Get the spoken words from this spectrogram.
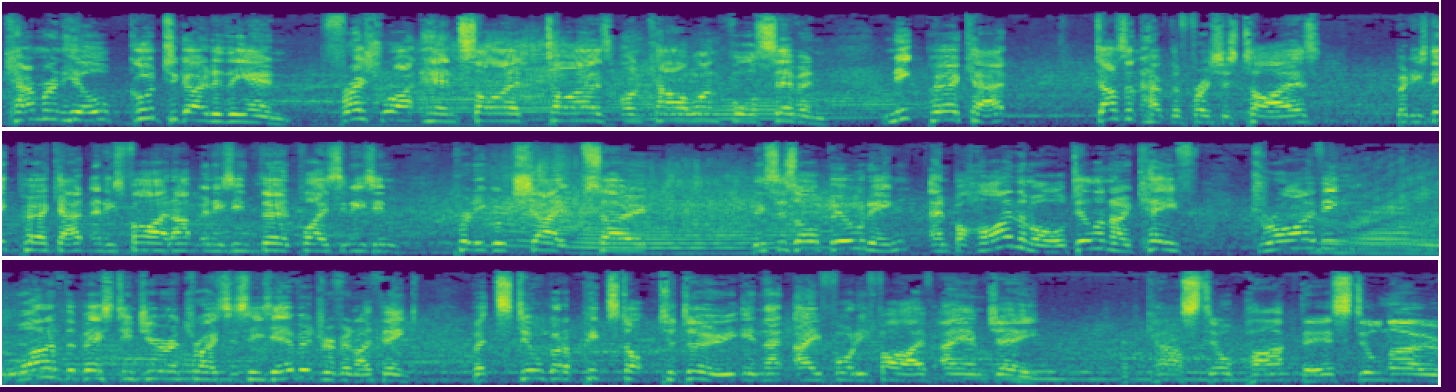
Cameron Hill, good to go to the end. Fresh right-hand side tyres on car 147. Nick Percat doesn't have the freshest tyres, but he's Nick Percat and he's fired up and he's in third place and he's in pretty good shape. So this is all building, and behind them all, Dylan O'Keeffe driving one of the best endurance races he's ever driven, I think, but still got a pit stop to do in that A45 AMG. The car's still parked there, still no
